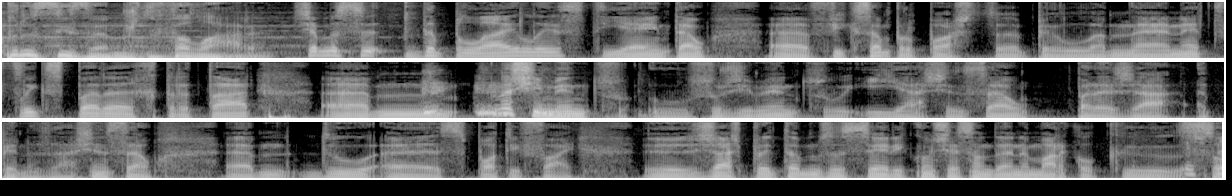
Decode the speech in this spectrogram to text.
Precisamos de falar. Chama-se The Playlist e é então a ficção proposta pela Netflix para retratar um, o nascimento, o surgimento e a ascensão para já apenas a ascensão um, do uh, Spotify. Uh, já espreitamos a série com exceção da Ana Markel que só,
